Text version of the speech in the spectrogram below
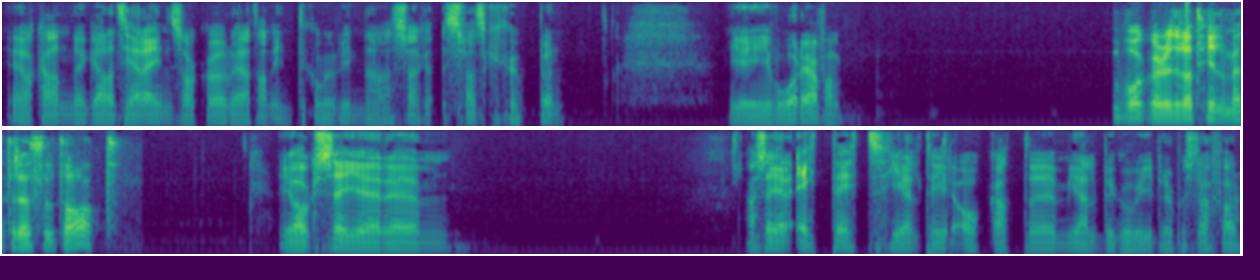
Jag kan garantera en sak och det är att han inte kommer vinna Svenska, cupen. I, I vår i alla fall. Vågar du dra till med ett resultat? Jag säger ehm, Jag säger 1-1 heltid och att eh, Mjällby går vidare på straffar.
